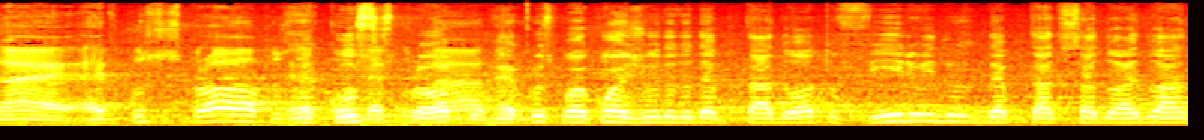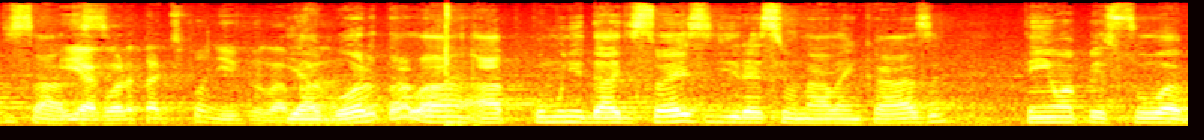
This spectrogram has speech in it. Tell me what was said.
Ah, é recursos próprios. do Recursos próprios, recursos próprios com a ajuda do deputado Otto Filho e do deputado estadual Eduardo Salles. E agora está disponível lá. E pra- agora está lá. A comunidade só é se direcionar lá em casa. Tem uma pessoa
